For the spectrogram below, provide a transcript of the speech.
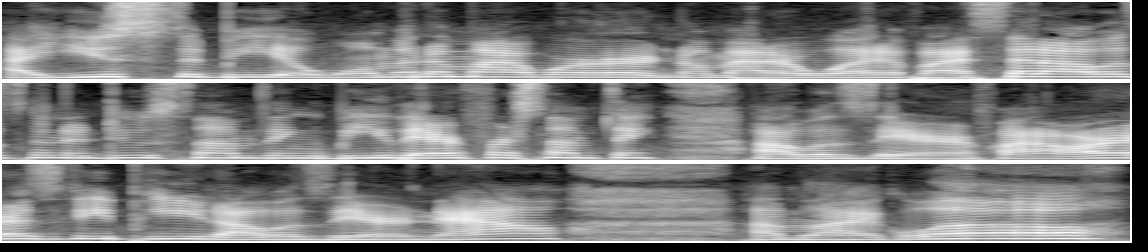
i used to be a woman of my word. No matter what if i said i was going to do something be there for something i was there. If i rsvp'd i was there. Now i'm like well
